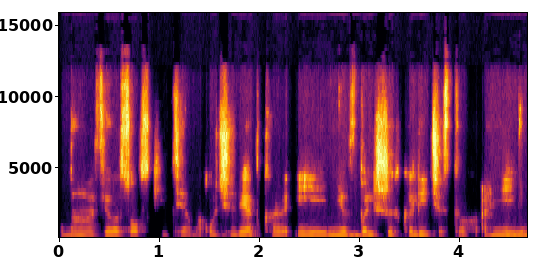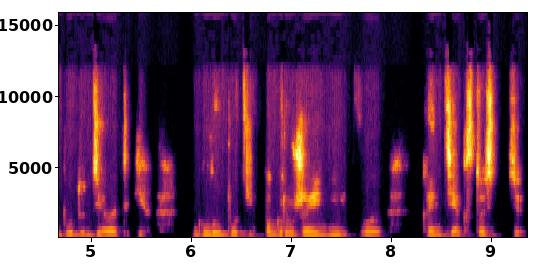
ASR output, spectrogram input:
на философские темы, очень редко и не в больших количествах. Они не будут делать таких глубоких погружений в контекст, то есть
